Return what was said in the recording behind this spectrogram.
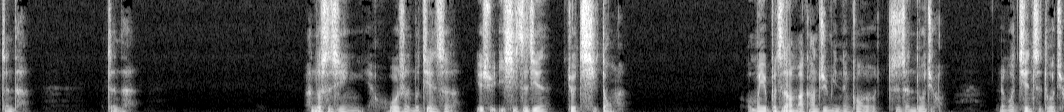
真的，真的，很多事情或者是很多建设，也许一夕之间就启动了。我们也不知道马岗居民能够支撑多久，能够坚持多久，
